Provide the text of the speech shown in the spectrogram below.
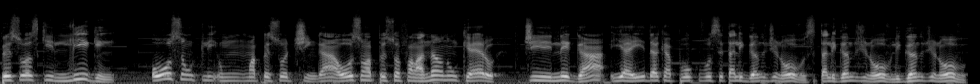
pessoas que liguem ouçam uma pessoa te xingar, ouçam uma pessoa falar, não, não quero, te negar, e aí daqui a pouco você tá ligando de novo, você tá ligando de novo, ligando de novo.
